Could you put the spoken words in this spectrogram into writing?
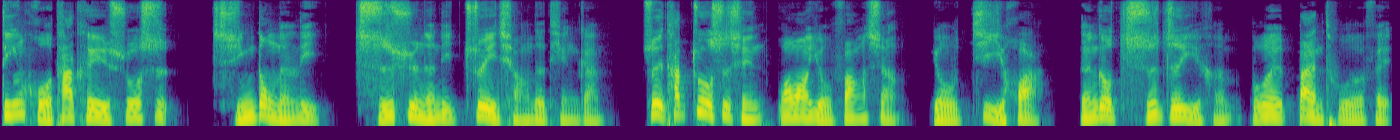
丁火它可以说是行动能力。持续能力最强的天干，所以他做事情往往有方向、有计划，能够持之以恒，不会半途而废。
